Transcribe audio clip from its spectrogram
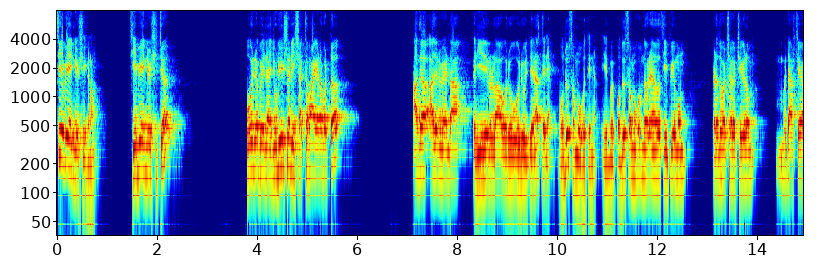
സി ബി ഐ അന്വേഷിക്കണം. സി ബി ഐ അന്വേഷിച്ച് പിന്നെ ജുഡീഷ്യറി ശക്തമായി ഇടപെട്ട് അത് അതിന് വേണ്ട രീതിയിലുള്ള ഒരു ഒരു ജനത്തിന് പൊതുസമൂഹത്തിന് ഇപ്പോൾ പൊതുസമൂഹം എന്ന് പറയുന്നത് സി പി എമ്മും ഇടതുപക്ഷ കക്ഷികളും രാഷ്ട്രീയ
